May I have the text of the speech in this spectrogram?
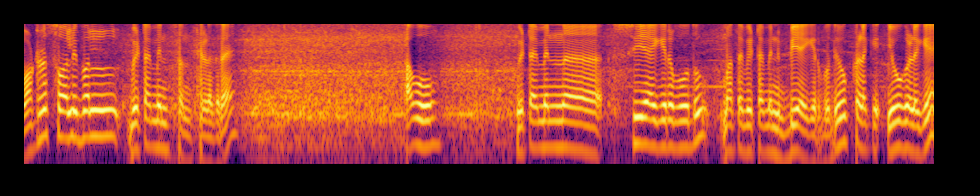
ವಾಟರ್ ಸಾಲ್ಯುಬಲ್ ವಿಟಮಿನ್ಸ್ ಅಂತ ಹೇಳಿದ್ರೆ ಅವು ವಿಟಮಿನ್ ಸಿ ಆಗಿರ್ಬೋದು ಮತ್ತು ವಿಟಮಿನ್ ಬಿ ಆಗಿರ್ಬೋದು. ಇವುಗಳಿಗೆ ಇವುಗಳಿಗೆ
